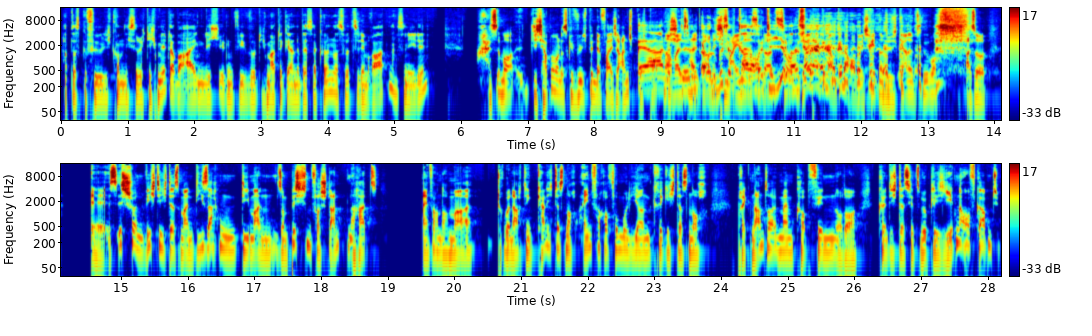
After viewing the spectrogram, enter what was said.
habe das Gefühl, ich komme nicht so richtig mit, aber eigentlich irgendwie würde ich Mathe gerne besser können. Was würdest du dem raten? Hast du eine Idee? Ah, ist immer, ich habe immer das Gefühl, ich bin der falsche Ansprechpartner, ja, weil es halt gar nicht meine Situation ist. Ja, ja, genau, genau. Aber ich rede natürlich gerne drüber. Also äh, es ist schon wichtig, dass man die Sachen, die man so ein bisschen verstanden hat, einfach nochmal drüber nachdenkt, kann ich das noch einfacher formulieren? Kriege ich das noch prägnanter in meinem Kopf hin oder könnte ich das jetzt wirklich jeden Aufgabentyp,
